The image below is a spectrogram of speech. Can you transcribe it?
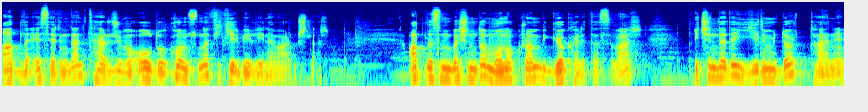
adlı eserinden tercüme olduğu konusunda fikir birliğine varmışlar. Atlas'ın başında monokrom bir gök haritası var. İçinde de 24 tane,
